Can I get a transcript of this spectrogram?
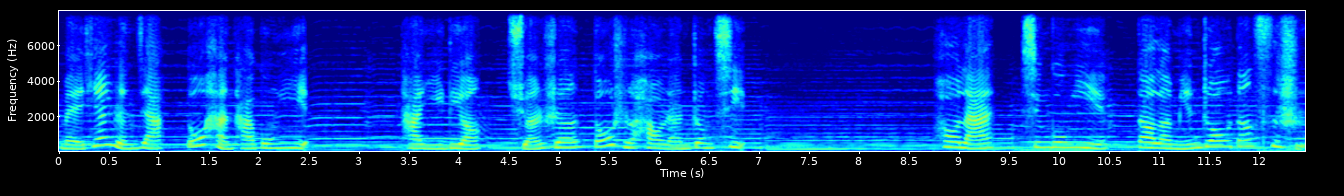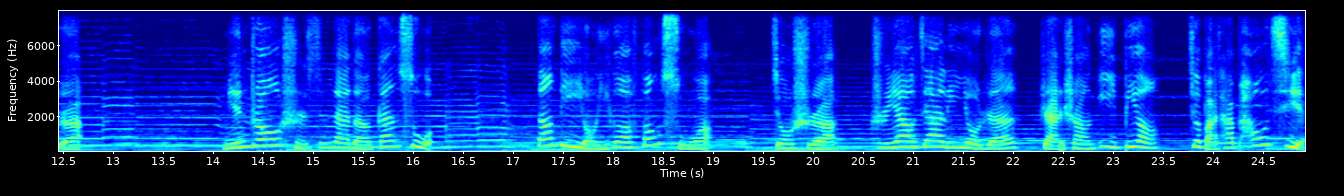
每天人家都喊他公义。他一定全身都是浩然正气。后来，辛公义到了岷州当刺史。岷州是现在的甘肃，当地有一个风俗，就是只要家里有人染上疫病，就把他抛弃，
